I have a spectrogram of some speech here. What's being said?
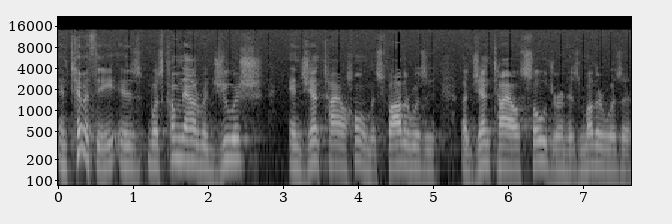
and Timothy is, was coming out of a Jewish and Gentile home. His father was a, a Gentile soldier, and his mother was a,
